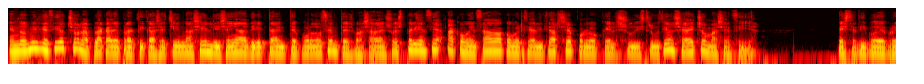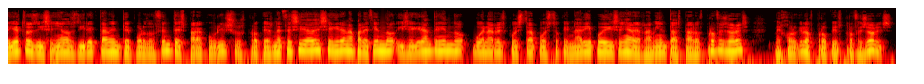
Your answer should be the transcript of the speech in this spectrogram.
En 2018, la placa de prácticas Echidnasil, diseñada directamente por docentes basada en su experiencia, ha comenzado a comercializarse por lo que su distribución se ha hecho más sencilla. Este tipo de proyectos diseñados directamente por docentes para cubrir sus propias necesidades seguirán apareciendo y seguirán teniendo buena respuesta puesto que nadie puede diseñar herramientas para los profesores mejor que los propios profesores.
